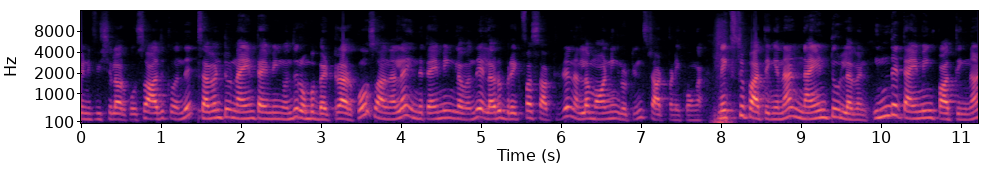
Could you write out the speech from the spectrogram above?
பெனிஃபிஷியலாக இருக்கும். ஸோ அதுக்கு வந்து செவன் டு நைன் டைமிங் வந்து ரொம்ப பெட்டராக இருக்கும். ஸோ அதனால் இந்த டைமிங்கில் வந்து எல்லாரும் பிரேக்ஃபாஸ்ட் சாப்பிட்டுட்டு நல்லா மார்னிங் ரொட்டீன் ஸ்டார்ட் பண்ணிக்கோங்க. நெக்ஸ்ட் பார்த்தீங்கன்னா நைன் டு லெவன் இந்த டைமிங் பார்த்தீங்கன்னா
